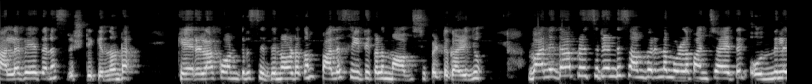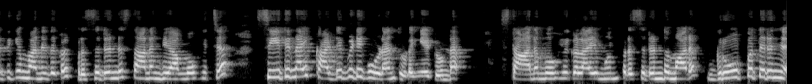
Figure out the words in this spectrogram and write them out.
തലവേദന സൃഷ്ടിക്കുന്നുണ്ട്. കേരള കോൺഗ്രസ് ഇതിനോടകം പല സീറ്റുകളും ആവശ്യപ്പെട്ടു കഴിഞ്ഞു. വനിതാ പ്രസിഡന്റ് സംവരണമുള്ള പഞ്ചായത്തിൽ ഒന്നിലധികം വനിതകൾ പ്രസിഡന്റ് സ്ഥാനം വ്യാമോഹിച്ച് സീറ്റിനായി കടിപിടി കൂടാൻ തുടങ്ങിയിട്ടുണ്ട്. സ്ഥാനമോഹികളായ മുൻ പ്രസിഡന്റുമാരും ഗ്രൂപ്പ് തിരിഞ്ഞ്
